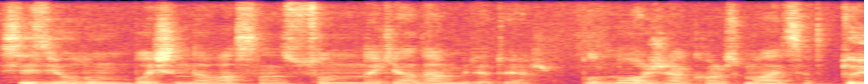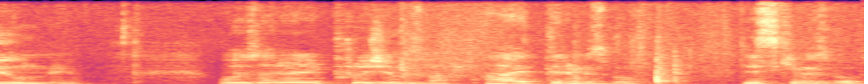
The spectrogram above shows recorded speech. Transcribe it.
siz yolun başında bassanız sonundaki adam bile duyar. Bunun orijinal kornası maalesef duyulmuyor. O yüzden öyle bir projemiz var. Aletlerimiz bu. Diskimiz bu.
